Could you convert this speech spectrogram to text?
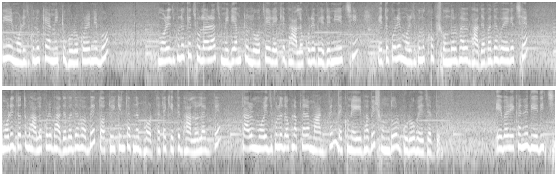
দিয়ে এই মরিচগুলোকে আমি একটু গুঁড়ো করে নেব। মরিচগুলোকে চুলার আঁচ মিডিয়াম টু লোতে রেখে ভালো করে ভেজে নিয়েছি। এতে করে মরিচগুলো খুব সুন্দরভাবে ভাজা ভাজা হয়ে গেছে। মরিচ যত ভালো করে ভাজা ভাজা হবে, ততই কিন্তু আপনার ভর্তাটা খেতে ভালো লাগবে। কারণ মরিচগুলো যখন আপনারা মাখবেন, দেখুন এইভাবে সুন্দর গুঁড়ো হয়ে যাবে। এবার এখানে দিয়ে দিচ্ছি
